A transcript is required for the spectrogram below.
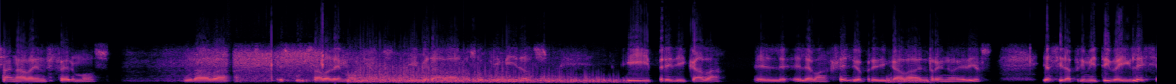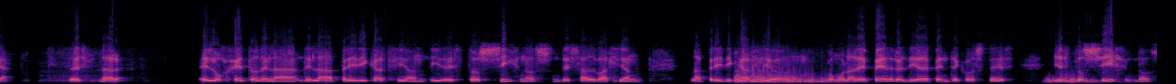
sanaba enfermos, curaba, expulsaba demonios, liberaba a los oprimidos y predicaba el, el, Evangelio, predicaba el reino de Dios. Y así la primitiva iglesia. Entonces, la, el objeto de la, de la predicación y de estos signos de salvación la predicación como la de Pedro el día de Pentecostés y estos signos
